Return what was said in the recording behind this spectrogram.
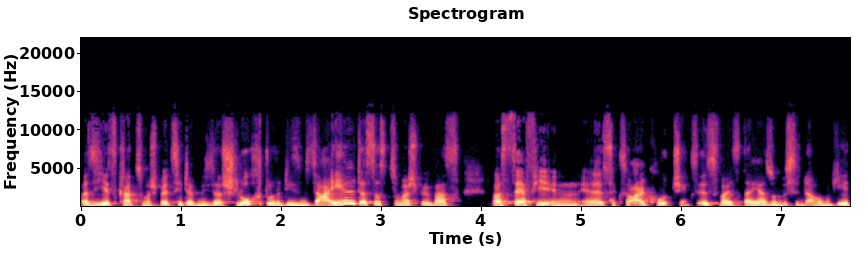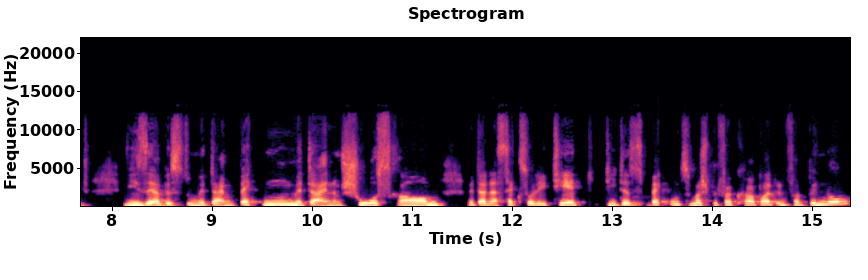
was ich jetzt gerade zum Beispiel erzählt habe mit dieser Schlucht oder diesem Seil, das ist zum Beispiel was, was sehr viel in äh, Sexualcoachings ist, weil es da ja so ein bisschen darum geht, wie sehr bist du mit deinem Becken, mit deinem Schoßraum, mit deiner Sexualität, die das Becken zum Beispiel verkörpert, in Verbindung.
